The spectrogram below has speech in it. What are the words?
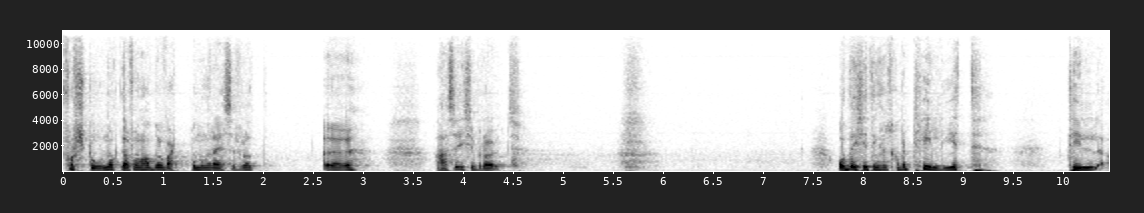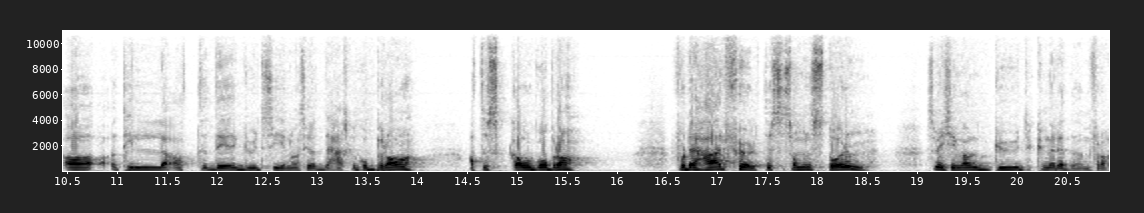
forsto nok det, for han hadde jo vært på noen reiser for at øh, Det ser ikke bra ut. Og det er ikke ting som skal bli tilgitt til, til, at det Gud sier når han sier at det her skal gå bra, at det skal gå bra. For det her føltes som en storm som ikke engang Gud kunne redde dem fra.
